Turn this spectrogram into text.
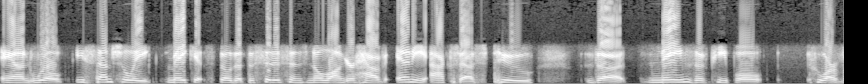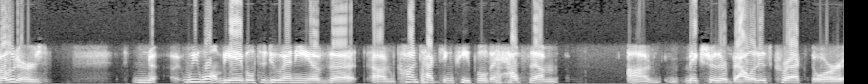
and will essentially make it so that the citizens no longer have any access to the names of people who are voters. We won't be able to do any of the um, contacting people to help them uh, make sure their ballot is correct, or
